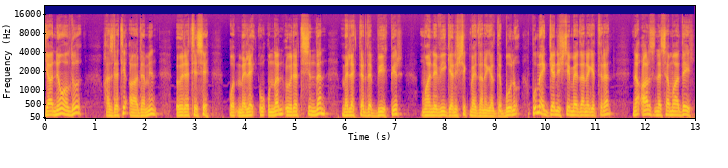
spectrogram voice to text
ya ne oldu? Hazreti Adem'in öğretisi, o melek onların öğretisinden meleklerde büyük bir manevi genişlik meydana geldi. Bunu bu genişliği meydana getiren ne arz ne sema değil.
